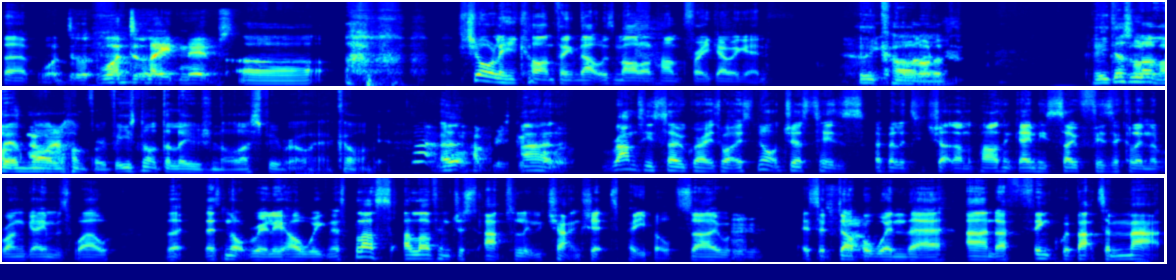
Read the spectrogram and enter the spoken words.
But what, del- what delayed nibs? uh, surely he can't think that was Marlon Humphrey going in. he He's got a lot can't. of- He does a lot love a bit of love, Marlon. Humphrey, but he's not delusional. Let's be real here. Come on. Ah, Marlon Humphrey's good uh. Ramsey's so great as well. It's not just his ability to shut down the passing game, he's so physical in the run game as well that there's not really a whole weakness. Plus, I love him just absolutely chatting shit to people. So Mm, it's a it's fun. double win there. And I think we're back to Matt.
